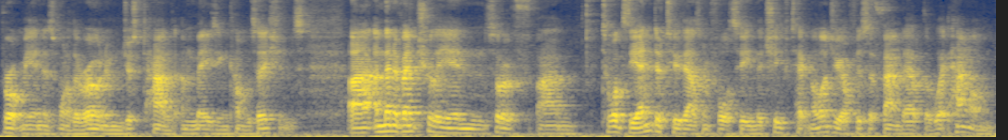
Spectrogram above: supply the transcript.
brought me in as one of their own and just had amazing conversations. Uh, and then eventually, in sort of um, towards the end of 2014, the chief technology officer found out that wait, hang on,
